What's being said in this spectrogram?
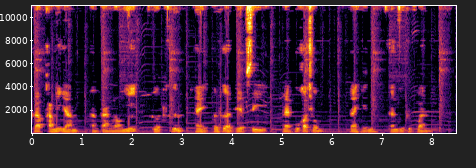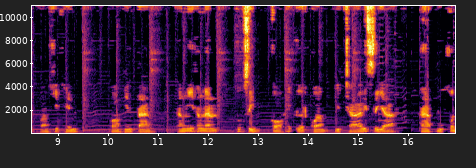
ครับคำนิยามต่างๆ เหล่านี้เกิดขึ้นให้เพื่อนๆ FC และผู้เข้าชม ได้เห็นกันอยู่ทุกวัน ความคิดเห็น ความเห็นต่าง ทั้งนี้ทั้งนั้นทุกสิ่งก่อให้เกิดความอิจฉาริษยา หากบุคคล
